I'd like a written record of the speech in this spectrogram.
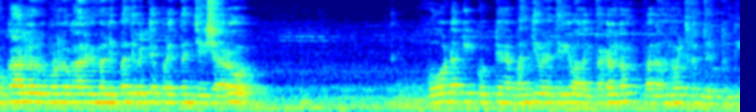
పుకార్ల రూపంలో కానీ మిమ్మల్ని ఇబ్బంది పెట్టే ప్రయత్నం చేశారో గోడకి కొట్టిన బంతి వడి తిరిగి వాళ్ళకి తగలడం వాళ్ళు అనుభవించడం జరుగుతుంది.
